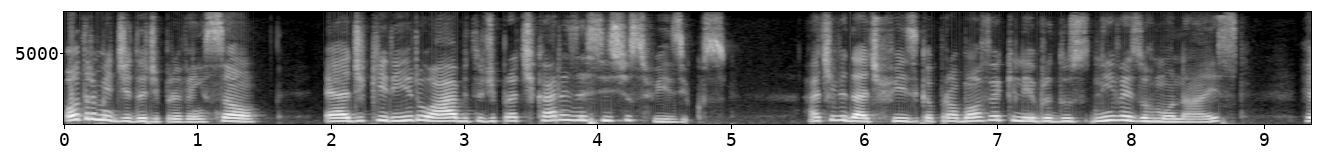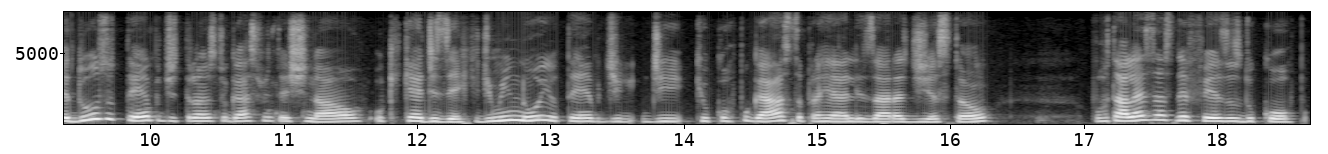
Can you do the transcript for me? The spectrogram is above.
Outra medida de prevenção é adquirir o hábito de praticar exercícios físicos. A atividade física promove o equilíbrio dos níveis hormonais, reduz o tempo de trânsito gastrointestinal, o que quer dizer que diminui o tempo de, de que o corpo gasta para realizar a digestão, fortalece as defesas do corpo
